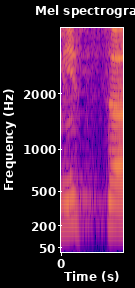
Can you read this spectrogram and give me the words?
لِّلسَّائِلِينَ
